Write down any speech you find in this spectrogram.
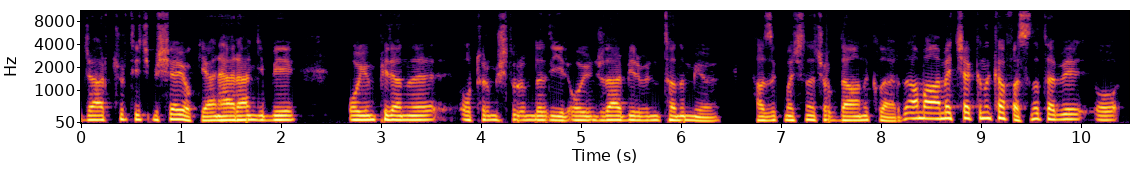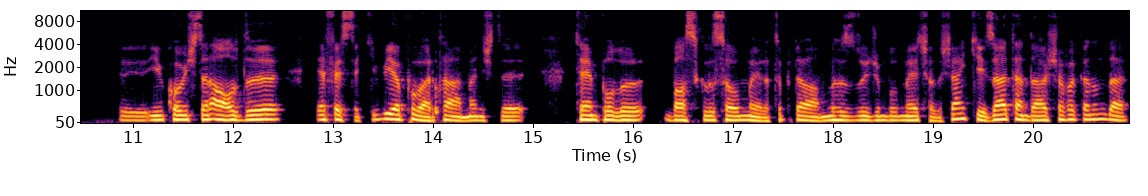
cartürt hiçbir şey yok. Yani herhangi bir oyun planı oturmuş durumda değil. Oyuncular birbirini tanımıyor. Hazık maçında çok dağınıklardı. Ama Ahmet Çakı'nın kafasında tabii o e, Ivkovic'den aldığı Efes'teki bir yapı var. Tamamen işte tempolu, baskılı savunma yaratıp devamlı hızlı hücum bulmaya çalışan ki zaten Darüşşafaka'nın da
